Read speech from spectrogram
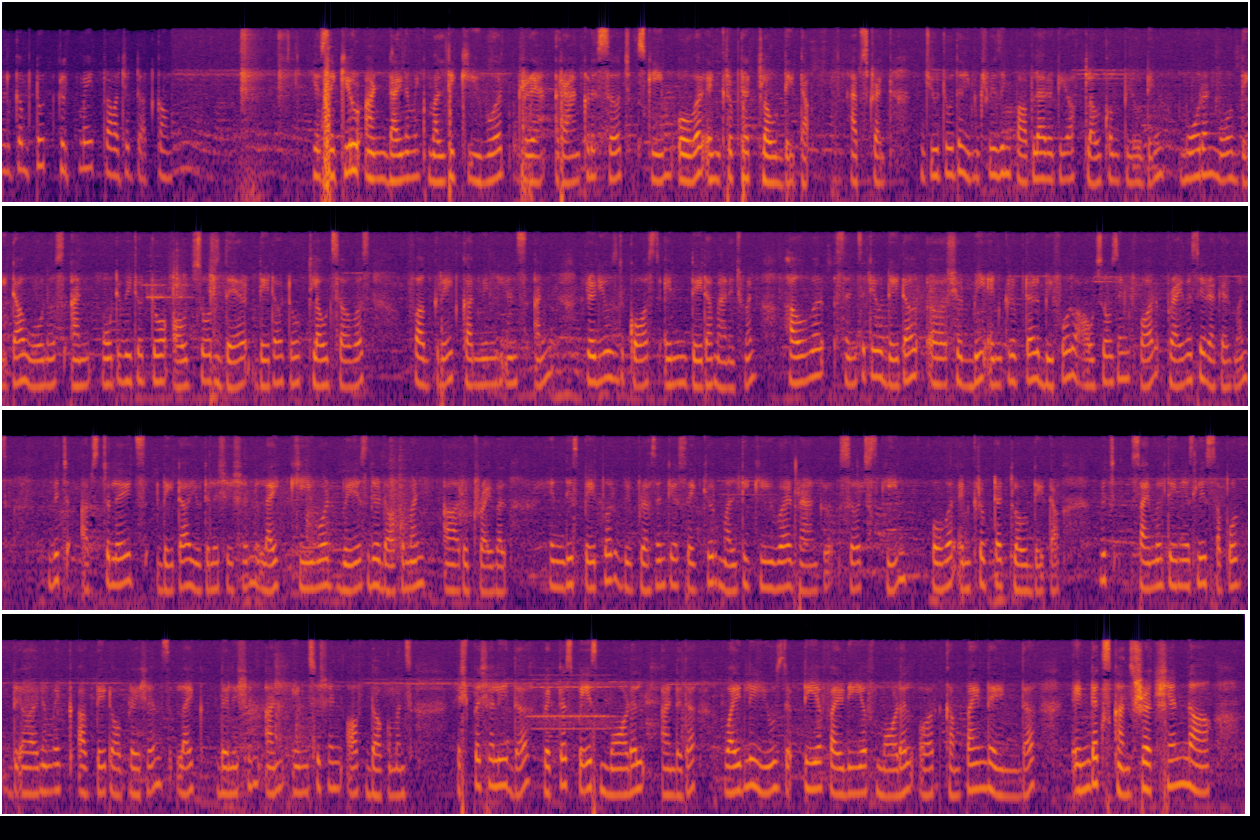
Welcome to clickmyproject.com. A secure and dynamic multi-keyword ra- ranked search scheme over encrypted cloud data. Abstract. Due to the increasing popularity of cloud computing, more and more data owners are motivated to outsource their data to cloud servers for great convenience and reduced cost in data management. However, sensitive data uh, should be encrypted before outsourcing for privacy requirements, which obstructs data utilization like keyword based document uh, retrieval. In this paper, we present a secure multi keyword rank search scheme over encrypted cloud data which simultaneously support dynamic update operations like deletion and insertion of documents especially the vector space model and the widely used TF-IDF model are combined in the index construction uh,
